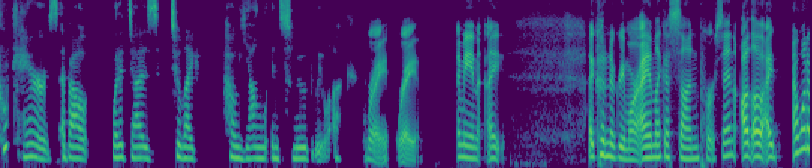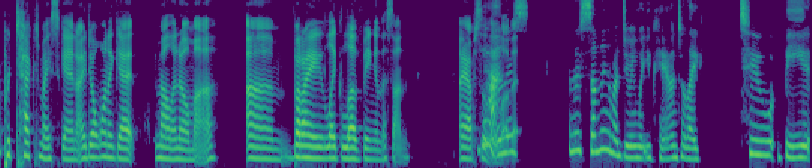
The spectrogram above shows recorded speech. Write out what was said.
who cares about what it does to like how young and smooth we look. Right, right. I mean, I I couldn't agree more. I am like a sun person. Although I I want to protect my skin. I don't want to get melanoma. Um, but I like love being in the sun. I absolutely and love it. there's and there's something about doing what you can to like to be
